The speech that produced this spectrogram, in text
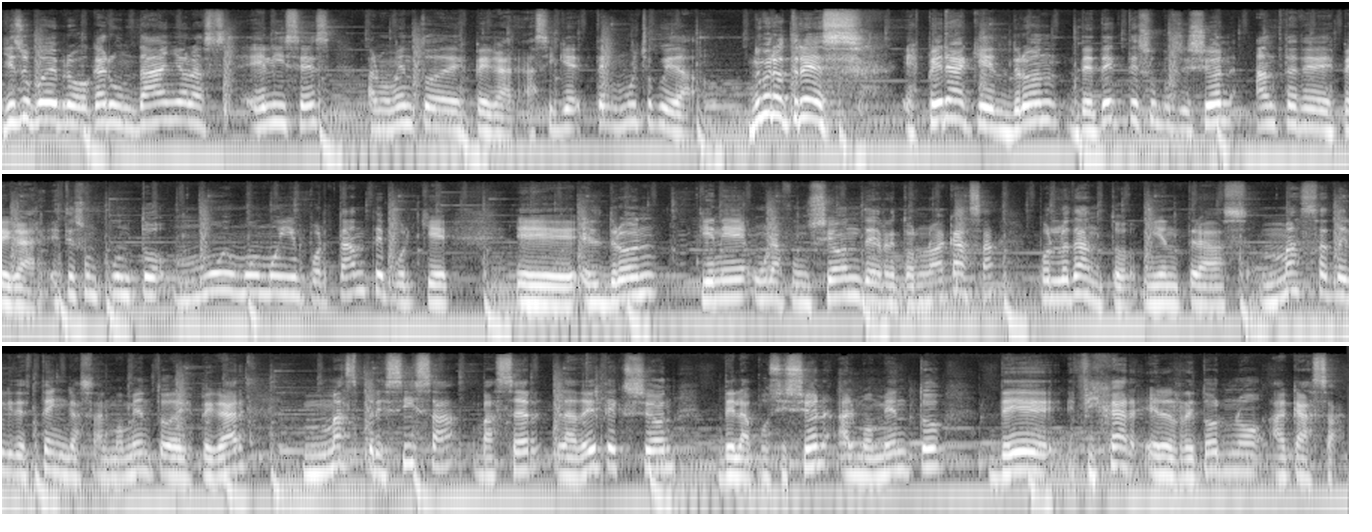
y eso puede provocar un daño a las hélices al momento de despegar, así que ten mucho cuidado. Número 3. Espera que el dron detecte su posición antes de despegar. Este es un punto muy muy muy importante porque eh, el dron tiene una función de retorno a casa, por lo tanto, mientras más satélites tengas al momento de despegar, más precisa va a ser la detección de la posición al momento de fijar el retorno a casa.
